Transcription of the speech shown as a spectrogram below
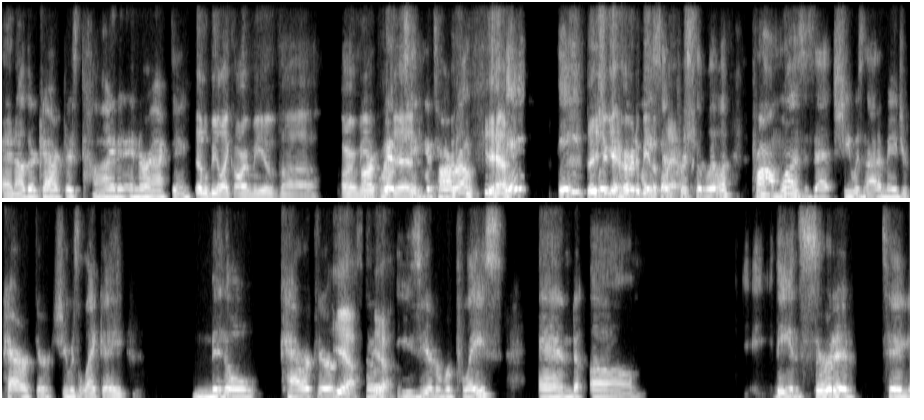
and other characters kind of interacting. It'll be like Army of uh Army Art of the Dead. Tig Notaro. yeah. They, they, They should get her to be the Flash. Krista Problem was is that she was not a major character. She was like a middle character. Yeah, so yeah. easier to replace. And um they inserted Tig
